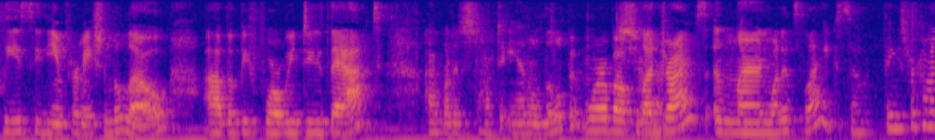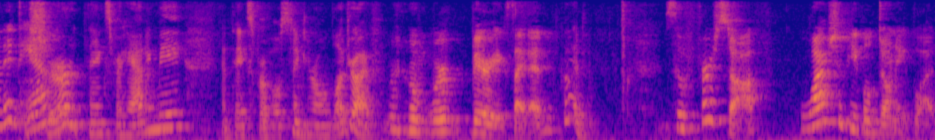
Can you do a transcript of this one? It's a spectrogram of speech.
please see the information below. Uh, but before we do that, I wanted to talk to Anne a little bit more about Sure. blood drives and learn what it's like. So thanks for coming in, Anne. Sure, thanks for having me, and thanks for hosting your own blood drive. We're very excited. Good. So first off, why should people donate blood?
